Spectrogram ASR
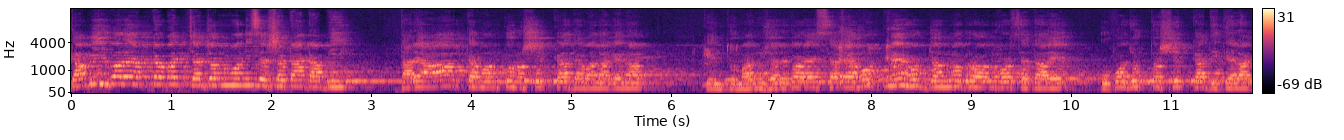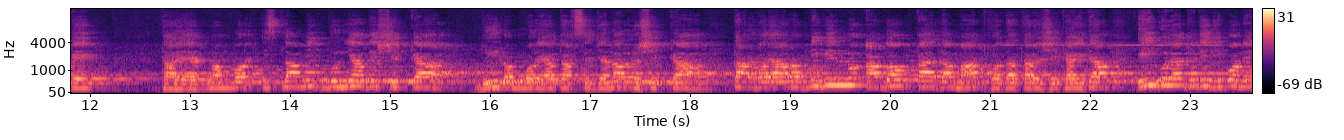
গাভীর ঘরে একটা বাচ্চা জন্ম নিছে সেটা গাভী। তারে আর তেমন কোনো শিক্ষা দেওয়া লাগে না। কিন্তু মানুষের ঘরে ছেলে হোক, মেয়ে হোক জন্মগ্রহণ করছে, তারে উপযুক্ত শিক্ষা দিতে লাগে। তারে এক নম্বর ইসলামিক বুনিয়াদী শিক্ষা দুই নম্বরে থাকছে জেনারেল শিক্ষা, তারপরে আরও বিভিন্ন আদব, কায়দা, মাত, কথা তারে শিখাইতা। এইগুলা যদি জীবনে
